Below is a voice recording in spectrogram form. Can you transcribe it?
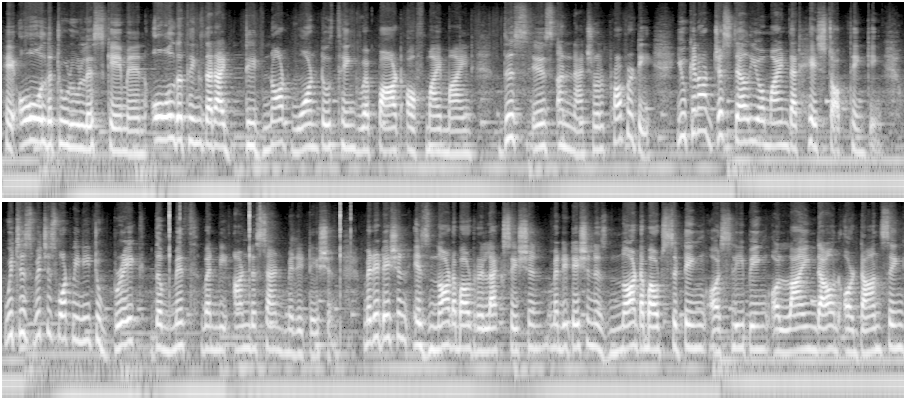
hey, all the to-do lists came in, all the things that I did not want to think were part of my mind. This is a natural property. You cannot just tell your mind that, hey, stop thinking, which is, which is what we need to break the myth when we understand meditation. Meditation is not about relaxation. Meditation is not about sitting or sleeping or lying down or dancing.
